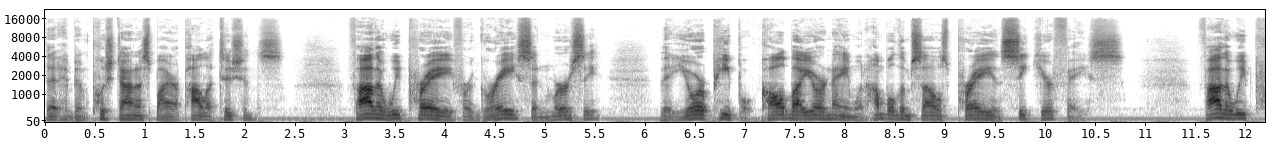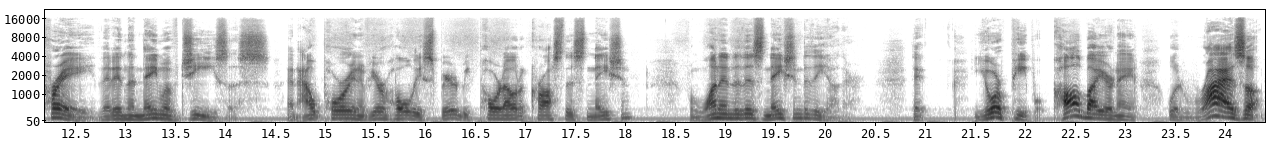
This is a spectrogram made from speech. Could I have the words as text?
that have been pushed on us by our politicians. Father, we pray for grace and mercy that your people, called by your name, would humble themselves, pray, and seek your face. Father, we pray that in the name of Jesus, an outpouring of your Holy Spirit be poured out across this nation, from one end of this nation to the other, that your people, called by your name, would rise up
